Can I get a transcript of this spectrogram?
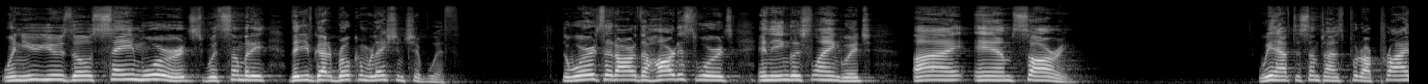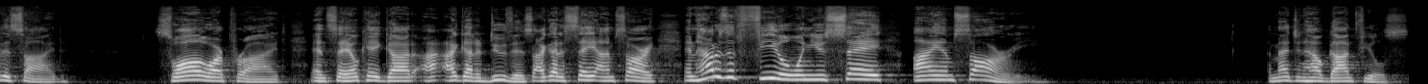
when you use those same words with somebody that you've got a broken relationship with. The words that are the hardest words in the English language I am sorry. We have to sometimes put our pride aside, swallow our pride, and say, okay, God, I, I got to do this. I got to say I'm sorry. And how does it feel when you say, I am sorry? Imagine how God feels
